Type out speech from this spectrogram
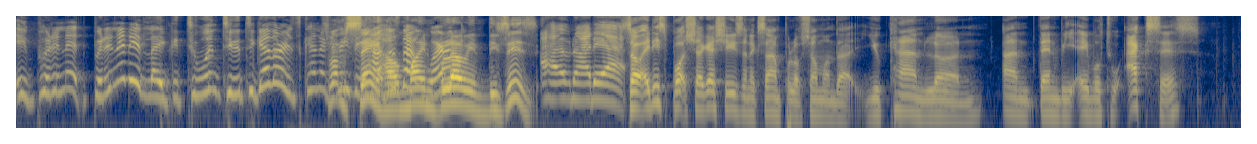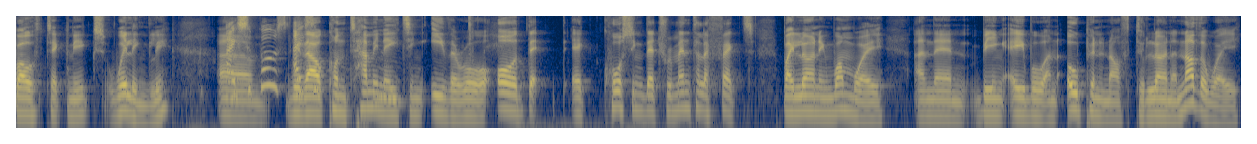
it putting it putting it in like two and two together it's kind of what I'm crazy saying. how, How does that mind work blowing this is. I have no idea So it is, but I guess she's an example of someone that you can learn and then be able to access both techniques willingly. I um, suppose- I without contaminating either or, or de- uh, causing detrimental effects by learning one way and then being able and open enough to learn another way.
